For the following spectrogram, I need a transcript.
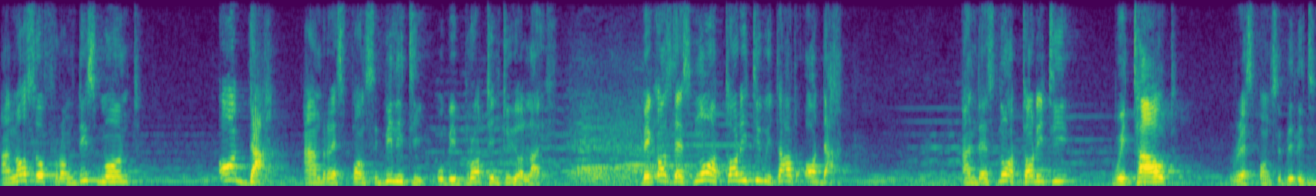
And also from this month, order and responsibility will be brought into your life. Because there's no authority without order. And there's no authority without responsibility.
